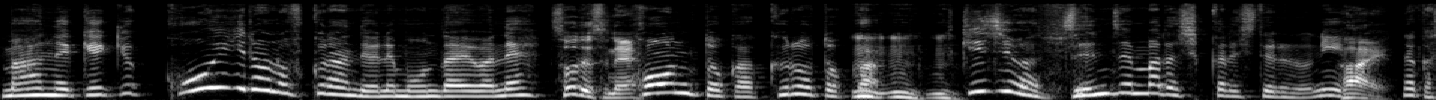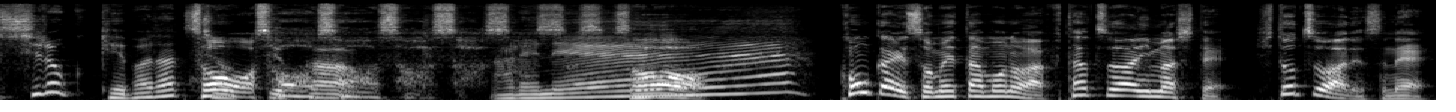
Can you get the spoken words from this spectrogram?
まあね、結局、濃い色の服なんだよね、問題はね。そうですね。紺とか黒とか、うんうんうん生地は全然まだしっかりしてるのに、はいなんか白く毛羽立っちゃうっていうか。そうそうそうそうそう。あれね。そう。今回染めたものは2つありまして、1つはですね、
